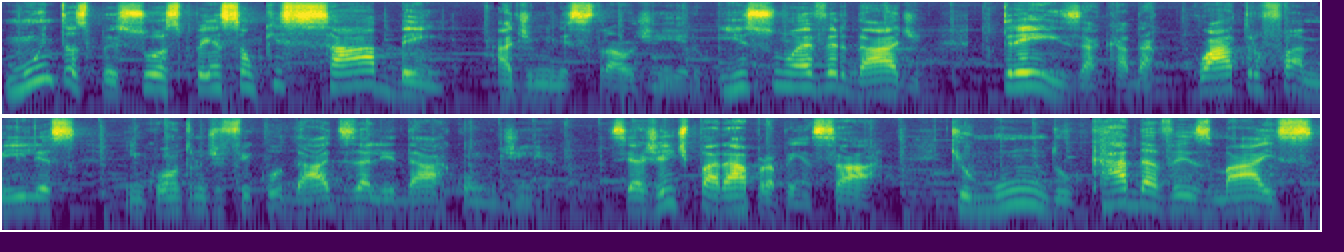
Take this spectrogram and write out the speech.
muitas pessoas pensam que sabem administrar o dinheiro. Isso não é verdade. Três a cada quatro famílias encontram dificuldades a lidar com o dinheiro. Se a gente parar para pensar que o mundo cada vez mais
